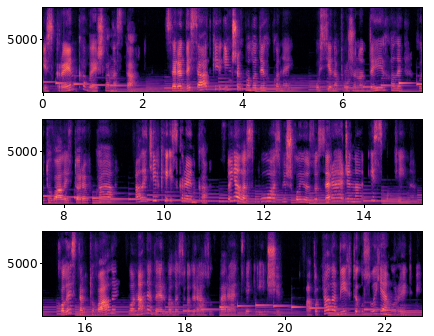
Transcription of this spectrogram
Іскринка вийшла на старт. Серед десятків інших молодих коней. Усі напружено дихали, готувались до ривка, але тільки іскринка стояла з посмішкою, зосереджена і спокійна. Коли стартували, вона не вирвалась одразу вперед, як інші, а почала бігти у своєму ритмі,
